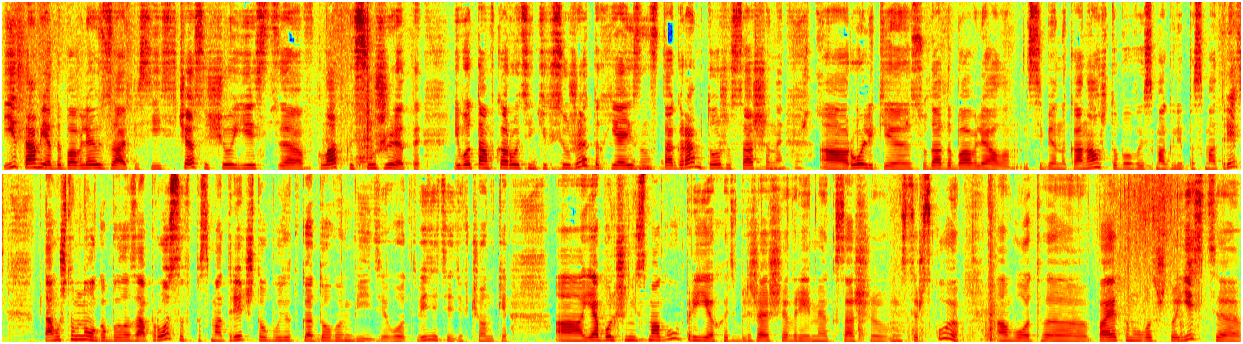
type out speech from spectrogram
И там я добавляю записи. И сейчас еще есть э, вкладка сюжеты. И вот там в коротеньких сюжетах я из Инстаграм тоже Сашины а, ролики сюда добавляла себе на канал, чтобы вы смогли посмотреть, потому что много было запросов посмотреть, что будет в готовом виде. Вот, видите, девчонки, а, я больше не смогу приехать в ближайшее время к Саше в мастерскую, а вот, э, поэтому вот что есть э,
